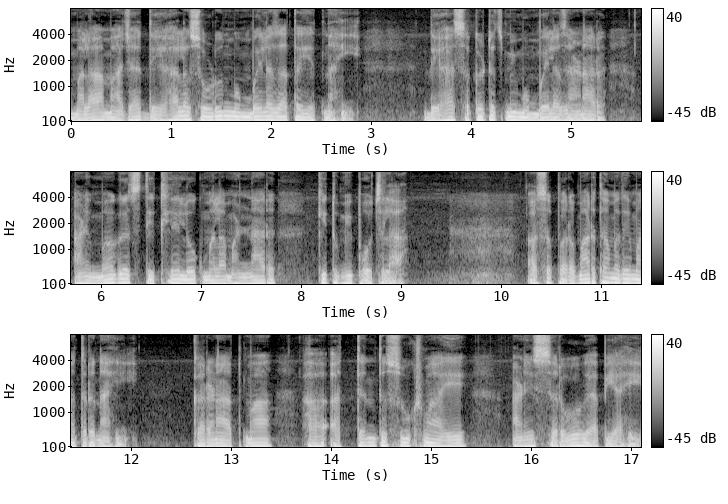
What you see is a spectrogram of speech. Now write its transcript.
मला माझ्या देहाला सोडून मुंबईला जाता येत नाही. देहासकटच मी मुंबईला जाणार आणि मगच तिथले लोक मला म्हणणार की तुम्ही पोचला. असं परमार्थामध्ये मात्र नाही. कारण आत्मा हा अत्यंत सूक्ष्म आहे आणि सर्वव्यापी आहे.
